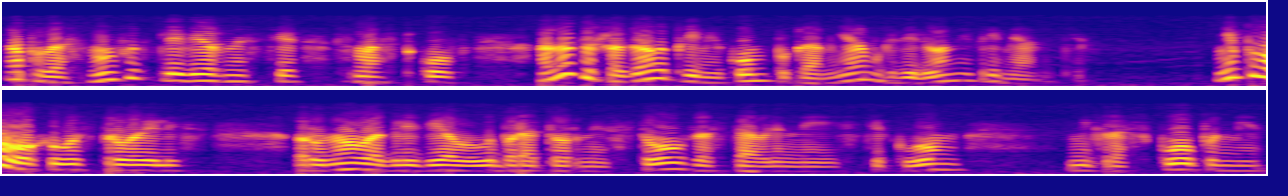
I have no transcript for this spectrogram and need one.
Ополоснув их для верности с мостков, она зашагала прямиком по камням к зеленой времянке. Неплохо устроились. Рунова оглядела лабораторный стол, заставленный стеклом, микроскопами,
